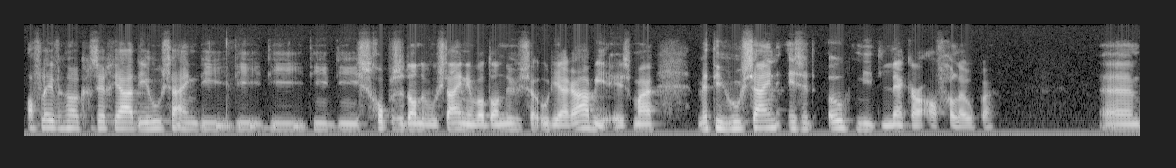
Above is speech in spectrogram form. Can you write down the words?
aflevering ook gezegd, ja, die Hussein, die, die, die, die, die schoppen ze dan de woestijn in, wat dan nu Saoedi-Arabië is. Maar met die Hussein is het ook niet lekker afgelopen. Ehm,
